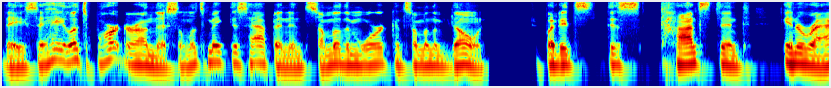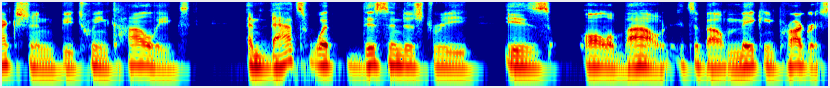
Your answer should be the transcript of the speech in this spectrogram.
they say, hey, let's partner on this and let's make this happen. And some of them work and some of them don't. But it's this constant interaction between colleagues. And that's what this industry is all about. It's about making progress.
